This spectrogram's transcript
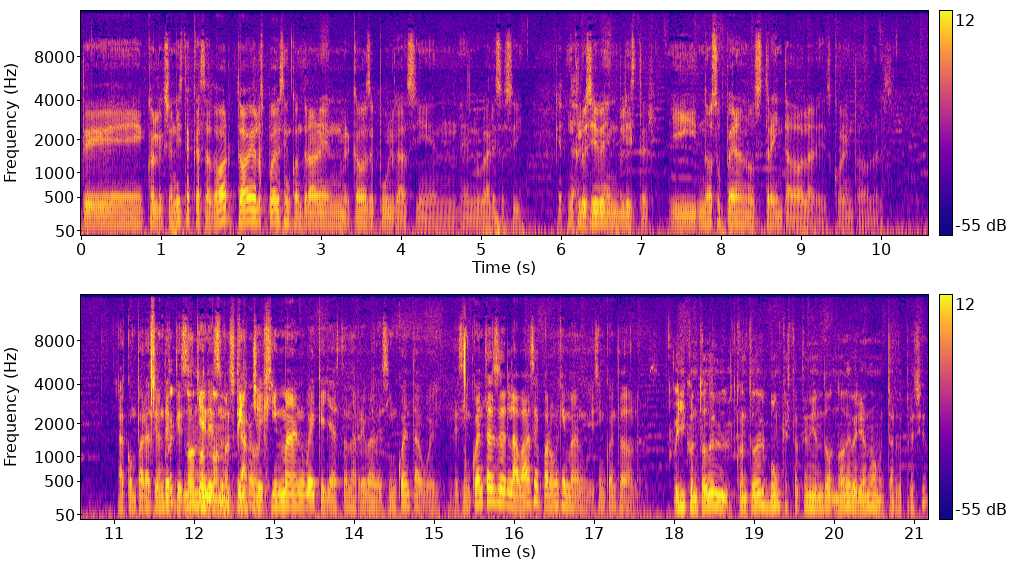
de coleccionista cazador, todavía los puedes encontrar en mercados de pulgas y en, en lugares así. ¿Qué tal? Inclusive en blister. Y no superan los 30 dólares, 40 dólares. A comparación de Pues, que no, si no, quieres no, no un pinche He-Man, güey, que ya están arriba de 50, güey. De 50 es la base para un He-Man, güey. 50 dólares. Oye, con todo el con todo el boom que está teniendo, ¿no deberían aumentar de precio?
